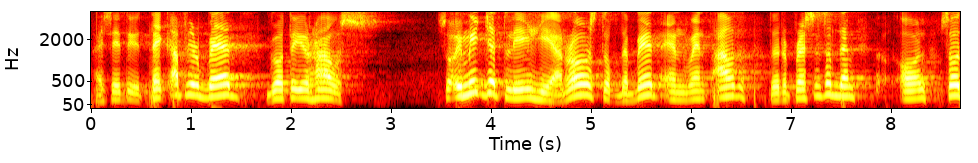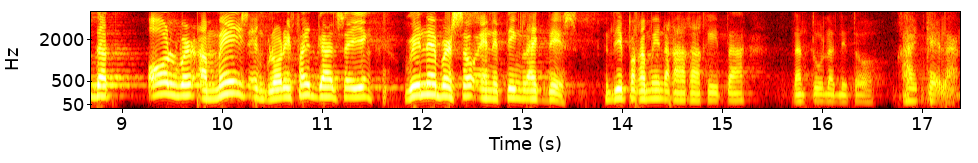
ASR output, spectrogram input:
I say to you, take up your bed, go to your house. So immediately he arose, took the bed, and went out to the presence of them all, so that all were amazed and glorified God, saying, We never saw anything like this. Hindi pa kami nakakakita ng tulad nito kahit kailan.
